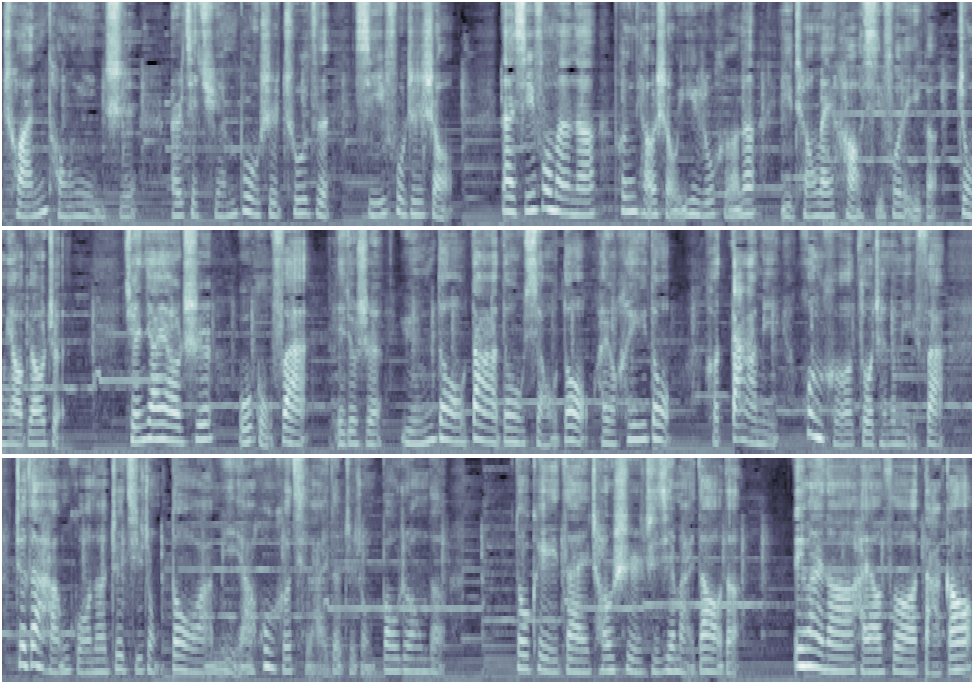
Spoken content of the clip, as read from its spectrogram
传统饮食，而且全部是出自媳妇之手。那媳妇们呢？烹调手艺如何呢？已成为好媳妇的一个重要标准。全家要吃五谷饭，也就是芸豆、大豆、小豆，还有黑豆和大米混合做成的米饭。这在韩国呢，这几种豆啊、米啊混合起来的这种包装的，都可以在超市直接买到的。另外呢，还要做打糕，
